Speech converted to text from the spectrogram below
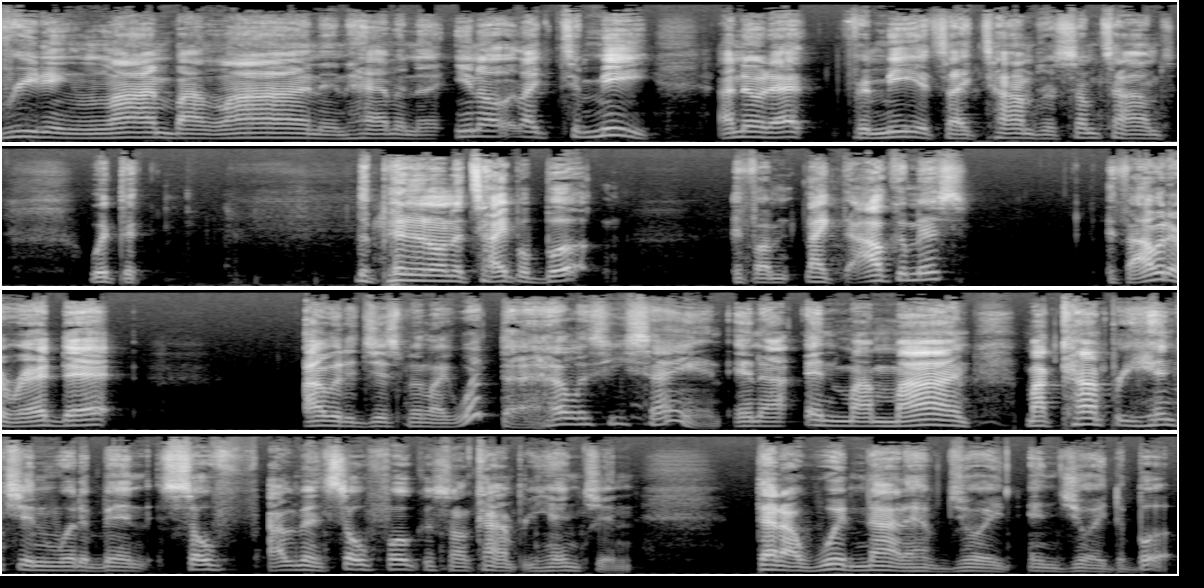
reading line by line and having a you know like to me I know that for me it's like times where sometimes with the depending on the type of book if I'm like the Alchemist if I would have read that, I would have just been like, "What the hell is he saying?" And I, in my mind, my comprehension would have been so. I've been so focused on comprehension that I would not have enjoyed enjoyed the book.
